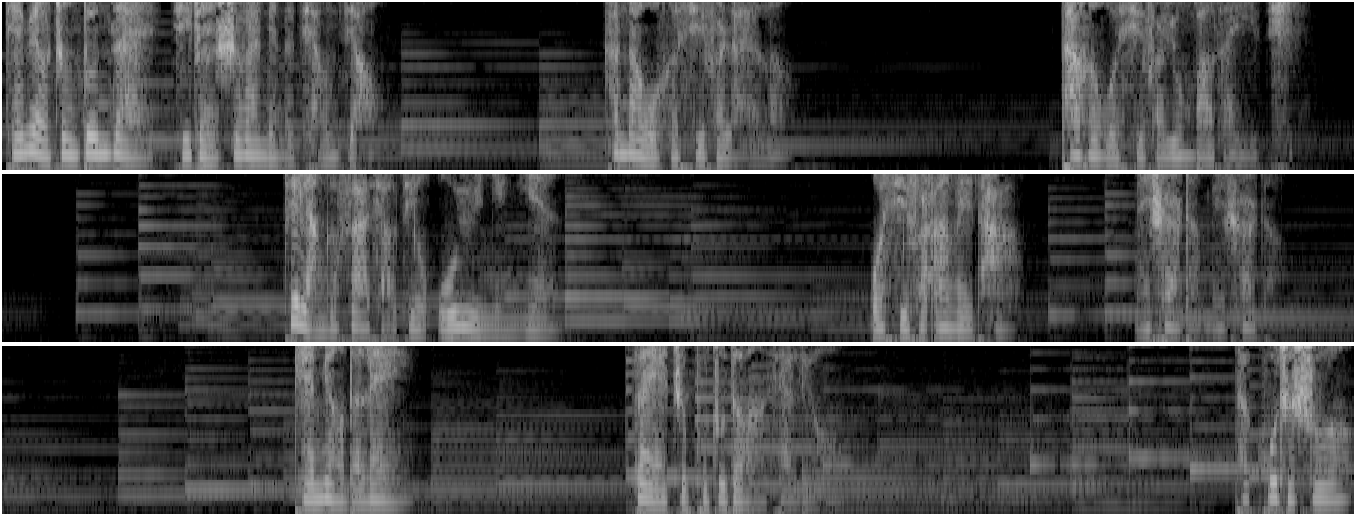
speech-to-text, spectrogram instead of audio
田淼正蹲在急诊室外面的墙角。看到我和媳妇儿来了，他和我媳妇儿拥抱在一起。这两个发小竟无语凝噎。我媳妇儿安慰他：“没事的，没事的。”田淼的泪再也止不住的往下流，他哭着说。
